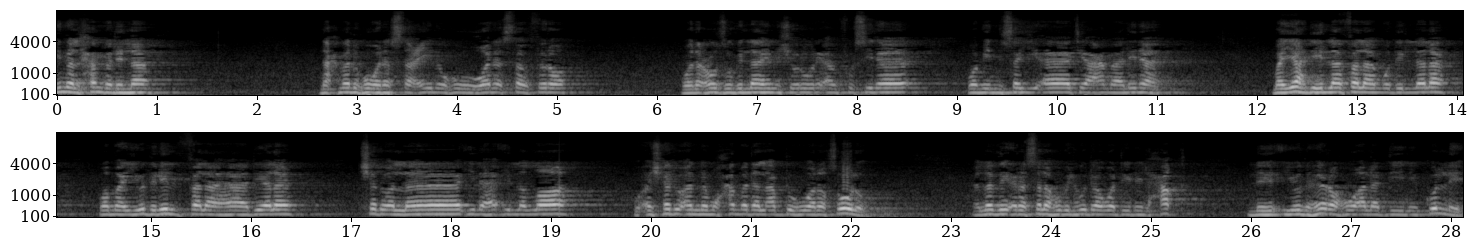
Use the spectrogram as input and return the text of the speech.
إن الحمد لله نحمده ونستعينه ونستغفره ونعوذ بالله من شرور أنفسنا ومن سيئات أعمالنا. من يهده الله فلا مضل له ومن يضلل فلا هادي له. أشهد أن لا إله إلا الله وأشهد أن محمدا عبده ورسوله الذي أرسله بالهدى ودين الحق ليظهره على الدين كله.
